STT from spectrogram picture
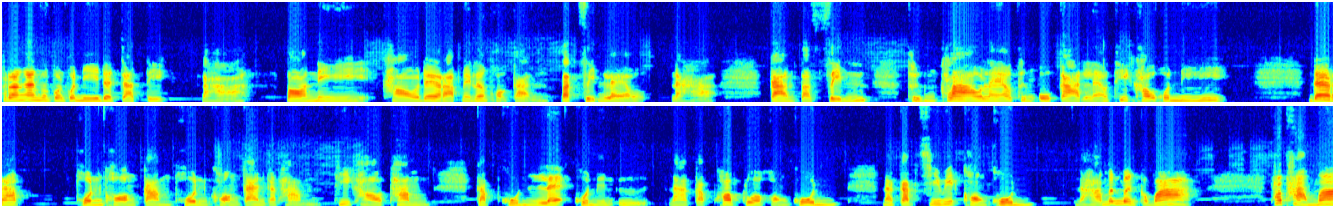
พลังงานของคนคนนี้เดอะจัตติกนะคะ ตอนนี้เขาได้รับในเรื่องของการตัดสินแล้ว นะคะ การตัดสินถึงคราวแล้วถึงโอกาสแล้วที่เขาคนนี้ ได้รับผลของกรรมผลของการกระทำที่เขาทำกับคุณและคนอื่นๆนะกับครอบครัวของคุณนะกับชีวิตของคุณนะคะ มันเหมือนกับว่า ถ้าถามว่า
